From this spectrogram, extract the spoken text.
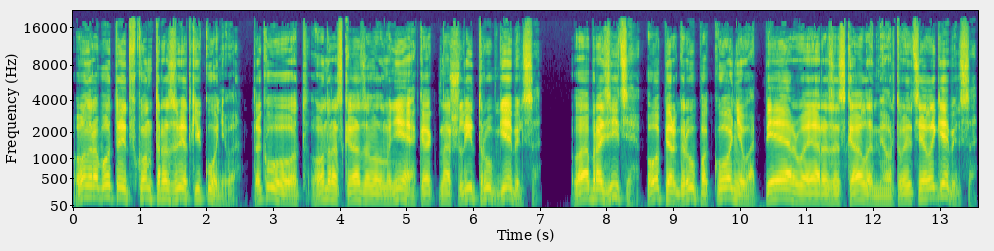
Он работает в контрразведке Конева. Так вот, он рассказывал мне, как нашли труп Геббельса. Вообразите, опергруппа Конева первая разыскала мертвое тело Геббельса.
